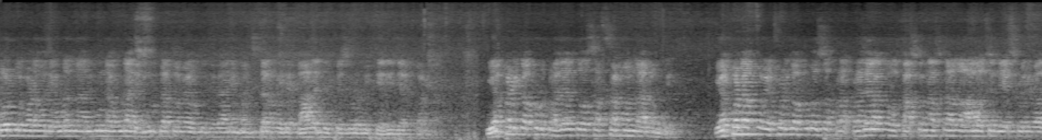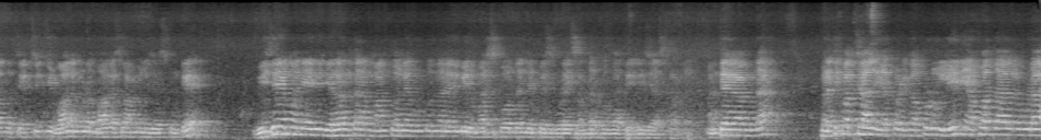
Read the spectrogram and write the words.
ఓట్లు పడవదు ఎవడన్నా అనుకున్నా కూడా అది మూర్ఖత్వమే అవుతుంది కానీ మంచితనం అయితే కాదని చెప్పేసి కూడా మీకు తెలియజేస్తాను. ఎప్పటికప్పుడు ప్రజలతో సత్సంబంధాలు ఉంది ఎప్పుడప్పుడు ఎప్పటికప్పుడు స- ప్ర- ప్రజలకు కష్ట నష్టాలు ఆలోచన చేసుకుని వాళ్ళతో చర్చించి వాళ్ళని కూడా భాగస్వాములు చేసుకుంటే విజయం అనేది నిరంతరం మనతోనే ఉంటుందనేది మీరు మర్చిపోద్దని చెప్పేసి కూడా ఈ సందర్భంగా తెలియజేస్తాను అంతేకాకుండా ప్రతిపక్షాలు ఎప్పటికప్పుడు లేని అబద్ధాలను కూడా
